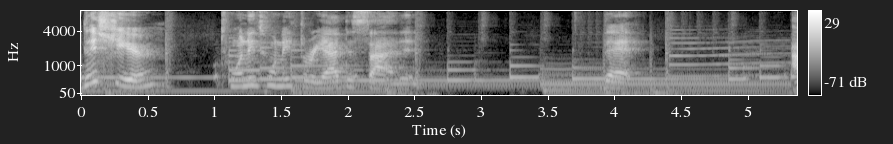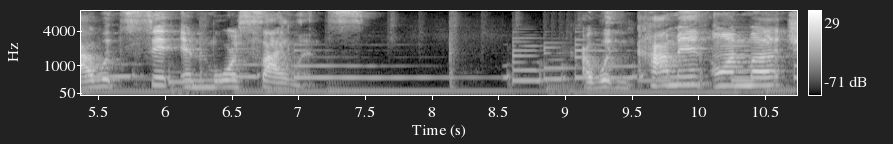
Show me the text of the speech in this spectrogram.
this year, 2023, I decided that I would sit in more silence. I wouldn't comment on much.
